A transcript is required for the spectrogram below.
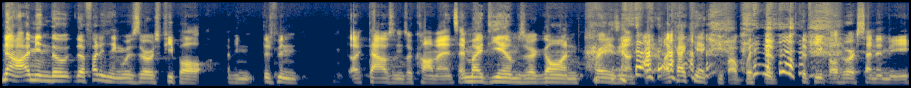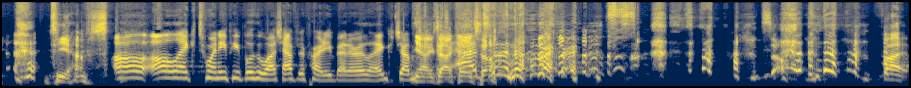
No, I mean, the, the funny thing was there was people, I mean, there's been like thousands of comments and my DMs are going crazy on Twitter. like I can't keep up with the, the people who are sending me DMs. All, all like 20 people who watch After Party better like jump Yeah, exactly. So- to the numbers. So, but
